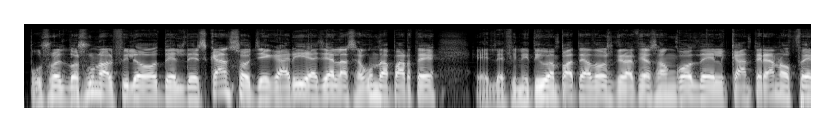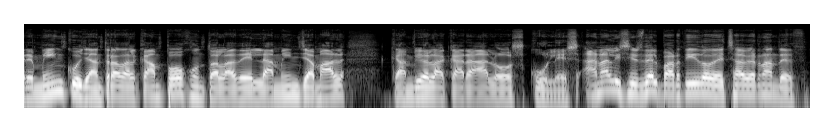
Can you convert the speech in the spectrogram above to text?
puso el 2-1 al filo del descanso. Llegaría ya en la segunda parte el definitivo empate a dos gracias a un gol del canterano Fermín, cuya entrada al campo junto a la de Lamin Yamal cambió la cara a los cules. Análisis del partido de Xavi Hernández.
